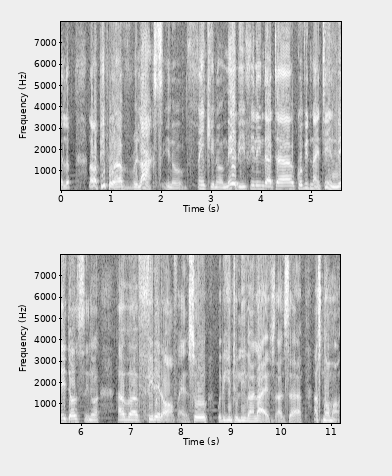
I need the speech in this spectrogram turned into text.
a lot of people have relaxed, you know, thinking or maybe feeling that uh, COVID 19 may just, you know, have uh, faded off, and so we begin to live our lives as uh, as normal.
